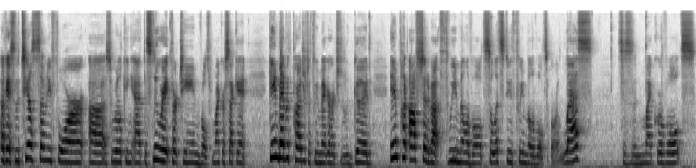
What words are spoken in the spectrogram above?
Okay, so the TL74. Uh, so we're looking at the slew rate 13 volts per microsecond. Gain bandwidth product at 3 megahertz is really good. Input offset about 3 millivolts. So let's do 3 millivolts or less. This is in microvolts.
